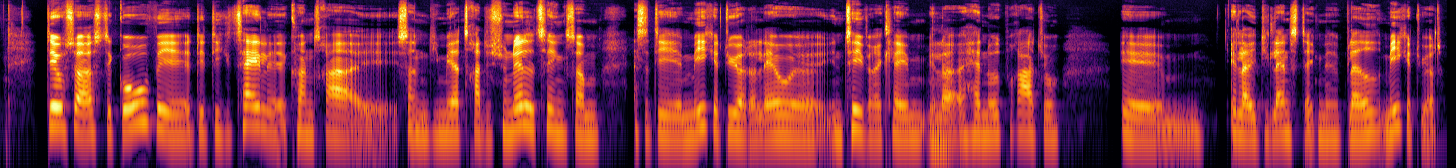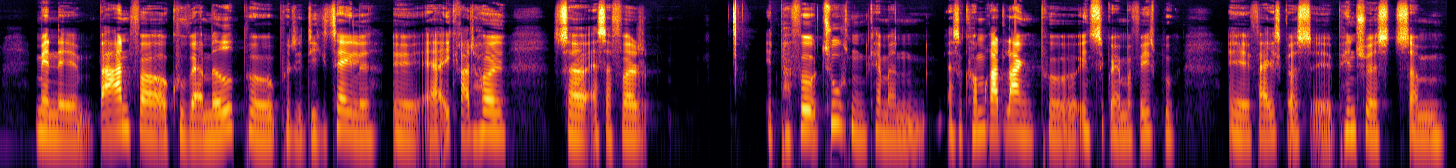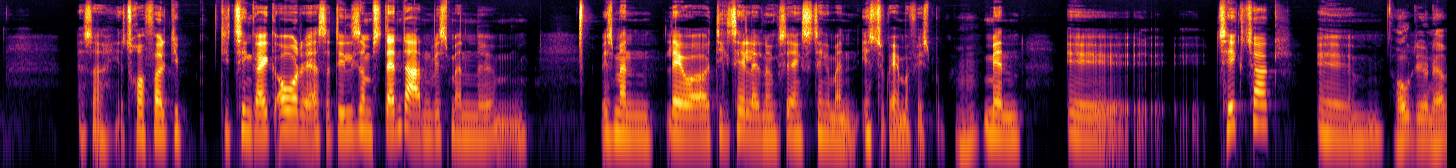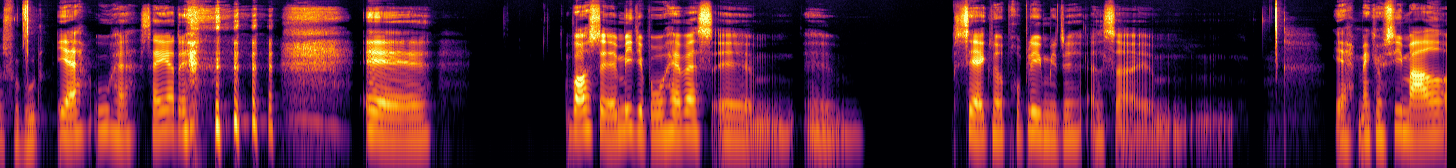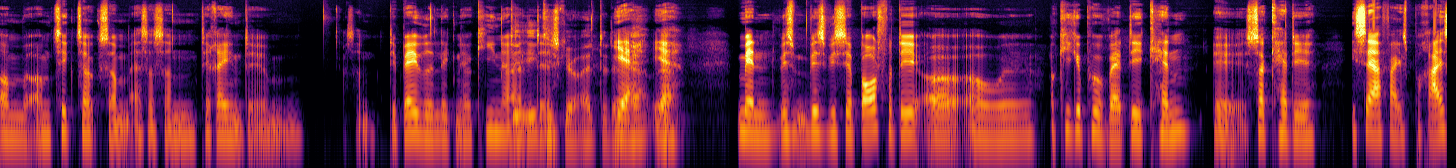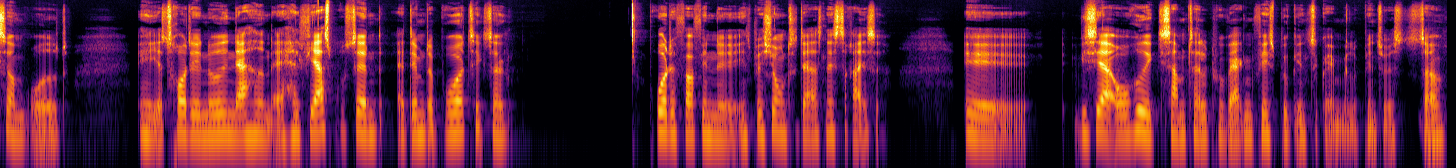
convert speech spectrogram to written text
det er jo så også det gode ved det digitale kontra øh, sådan de mere traditionelle ting, som altså det er mega dyrt at lave øh, en tv-reklame mm. eller have noget på radio, øh, eller i de landsdækkende blade, mega dyrt. Men øh, baren for at kunne være med på, på det digitale øh, er ikke ret høj, så altså for et par få tusind kan man altså komme ret langt på Instagram og Facebook. Øh, faktisk også øh, Pinterest, som altså, jeg tror folk, de, de tænker ikke over det. Altså, det er ligesom standarden, hvis man, øh, hvis man laver digital annoncering, så tænker man Instagram og Facebook. Mm-hmm. Men øh, TikTok... Øh, oh, det er jo nærmest forbudt. Ja, uha, sagde jeg det. øh, vores øh, mediebureau Havas øh, øh, ser ikke noget problem i det. Altså, øh, ja, man kan jo sige meget om, om TikTok, som altså sådan, det rent øh, sådan, det bagvedliggende og Kina. Det og alt etiske det. og alt det der. Ja, ja. ja. Men hvis, hvis vi ser bort fra det og, og, øh, og kigger på, hvad det kan, øh, så kan det især faktisk på rejseområdet, øh, jeg tror, det er noget i nærheden af 70 procent af dem, der bruger TikTok, bruger det for at finde øh, inspiration til deres næste rejse. Øh, vi ser overhovedet ikke de samtale på hverken Facebook, Instagram eller Pinterest. Så, mm.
